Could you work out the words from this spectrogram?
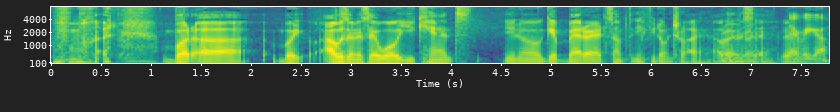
but, but uh, but I was gonna say, well, you can't, you know, get better at something if you don't try. I was Right, gonna right. say. Yeah. There we go.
